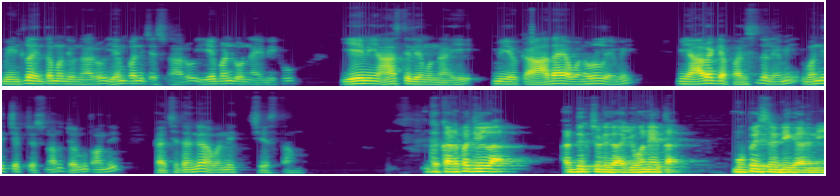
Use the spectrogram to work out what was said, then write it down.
మీ ఇంట్లో ఎంతమంది ఉన్నారు? ఏం పని చేస్తున్నారు? ఏ బండ్లు ఉన్నాయి మీకు? ఏమి ఆస్తులు ఏమున్నాయి? మీ యొక్క ఆదాయ వనరులు ఏమి? మీ ఆరోగ్య పరిస్థితులు ఏమి? ఇవన్నీ చెక్ చేస్తున్నారు. జరుగుతోంది ఖచ్చితంగా అవన్నీ చేస్తాము. ఇంకా కడప జిల్లా అధ్యక్షుడిగా యువనేత భూపేశ్ రెడ్డి గారిని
